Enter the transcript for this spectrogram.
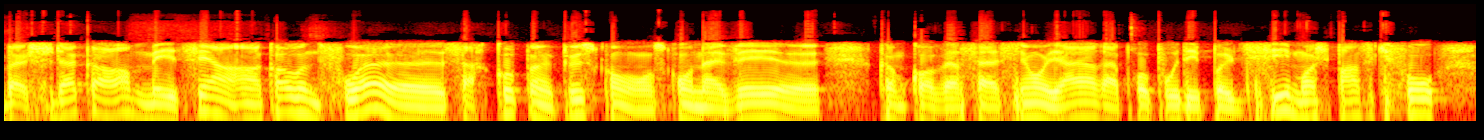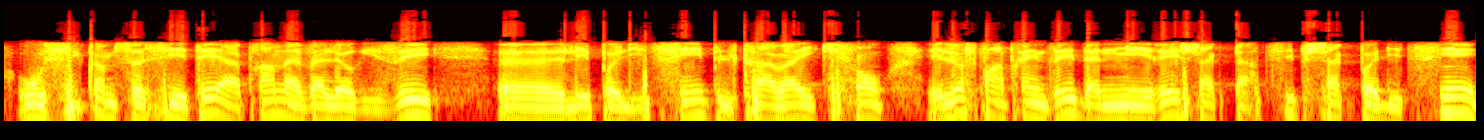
Ben, je suis d'accord, mais tu sais, encore une fois, euh, ça recoupe un peu ce qu'on ce qu'on avait euh, comme conversation hier à propos des policiers. Moi, je pense qu'il faut aussi, comme société, apprendre à valoriser euh, les politiciens puis le travail qu'ils font. Et là, je suis pas en train de dire d'admirer chaque parti puis chaque politicien,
